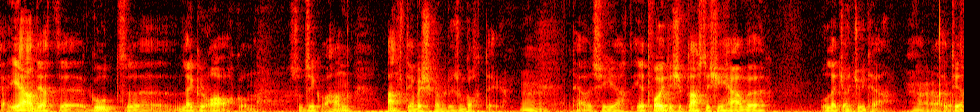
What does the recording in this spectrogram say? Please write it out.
Ja, jag hade at uh, god uh, legger av akon som trygg var han alltid jag viskar för det som godt er. Mm. Det vill säga att ett tvåt inte plats i havet og legger ikke ut her. Nei, ja, Det är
